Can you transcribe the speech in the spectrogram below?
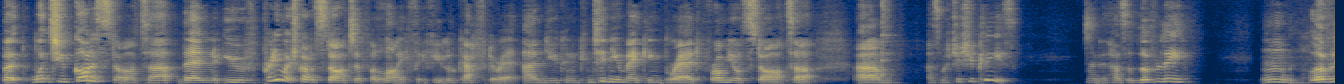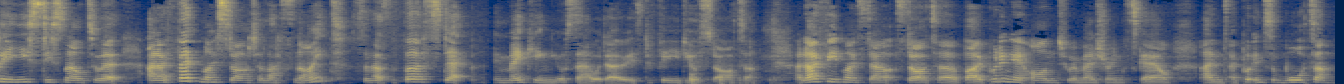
But once you've got a starter, then you've pretty much got a starter for life if you look after it and you can continue making bread from your starter um, as much as you please. And it has a lovely, mm, lovely yeasty smell to it. And I fed my starter last night. So that's the first step in making your sourdough is to feed your starter. And I feed my starter by putting it onto a measuring scale and I put in some water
